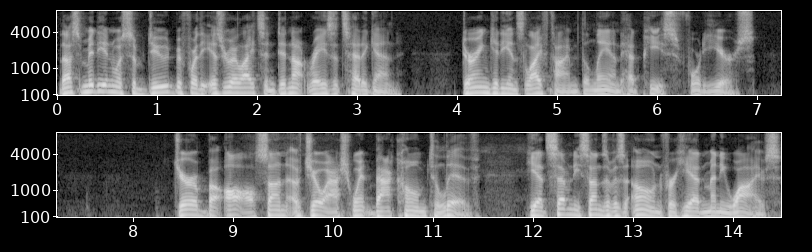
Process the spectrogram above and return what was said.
Thus Midian was subdued before the Israelites and did not raise its head again. During Gideon's lifetime, the land had peace forty years. Jerubbaal, son of Joash, went back home to live. He had seventy sons of his own, for he had many wives.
